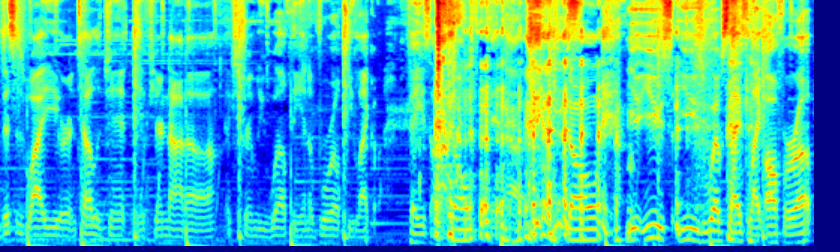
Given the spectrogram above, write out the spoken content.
this is why you're intelligent if you're not uh extremely wealthy and of royalty like Faison. Don't. And, uh, Don't. you use use websites like OfferUp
